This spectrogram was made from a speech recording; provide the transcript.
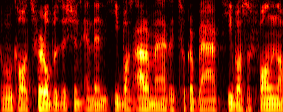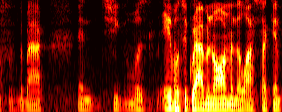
what we call a turtle position, and then Ribas automatically took her back. Ribas was falling off of the back, and she was able to grab an arm in the last second,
